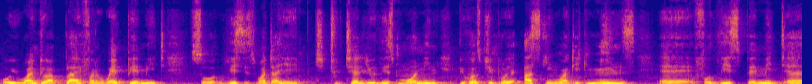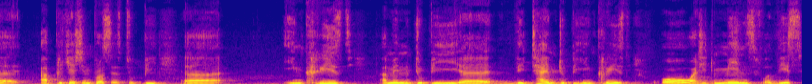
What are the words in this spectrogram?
or you want to apply for a work permit. So this is what I had to tell you this morning because people are asking what it means uh, for this permit uh, application process to be uh, increased, I mean, to be uh, the time to be increased or what it means for this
